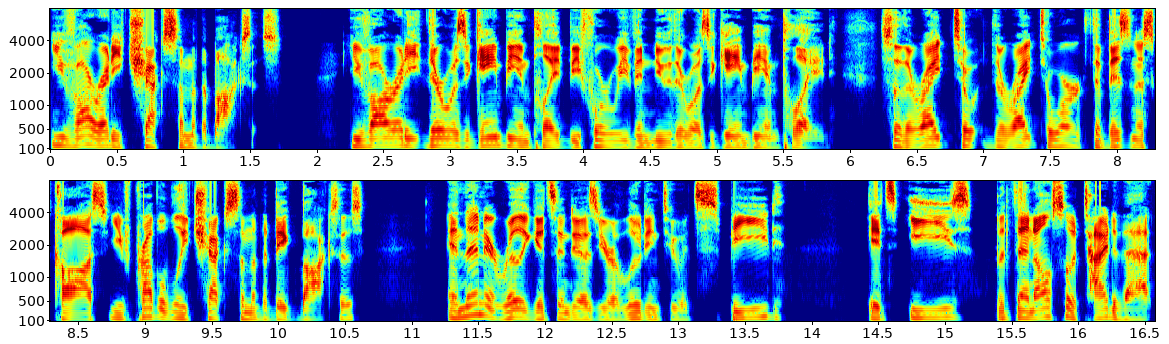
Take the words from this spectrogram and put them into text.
you've already checked some of the boxes. You've already there was a game being played before we even knew there was a game being played. So the right to the right to work, the business costs, you've probably checked some of the big boxes. And then it really gets into, as you're alluding to, it's speed it's ease, but then also tied to that,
